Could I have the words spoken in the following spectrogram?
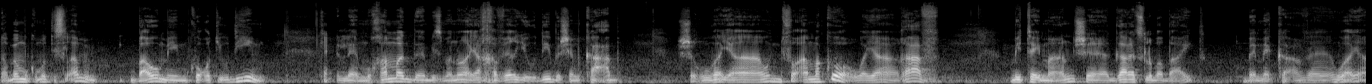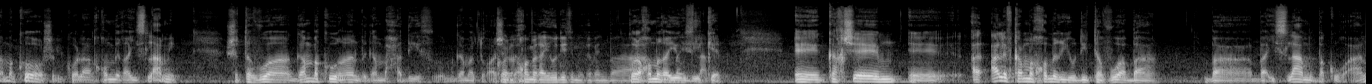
והרבה מקומות אסלאמיים באו ממקורות יהודיים. כן. למוחמד בזמנו היה חבר יהודי בשם כעב, שהוא היה הוא המקור, הוא היה רב מתימן שגר אצלו בבית במכה, והוא היה המקור של כל החומר האסלאמי שטבוע גם בקוראן וגם בחדית' וגם בתורה כל של החומר היהודי אתה מתכוון ב- כל החומר היהודי, באסלאם. כן. אה, כך ש... אה, כמה חומר יהודי טבוע ב- ב- באסלאם ובקוראן.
